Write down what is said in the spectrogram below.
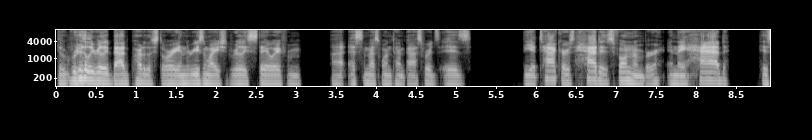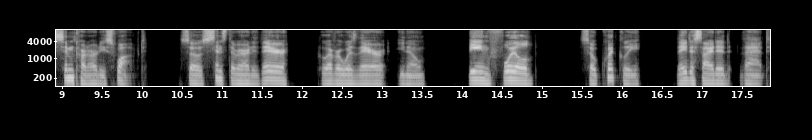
the really, really bad part of the story, and the reason why you should really stay away from uh, SMS one time passwords, is the attackers had his phone number and they had his SIM card already swapped. So, since they were already there, whoever was there, you know, being foiled so quickly, they decided that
